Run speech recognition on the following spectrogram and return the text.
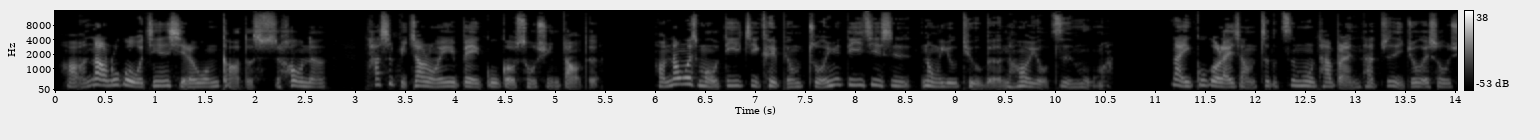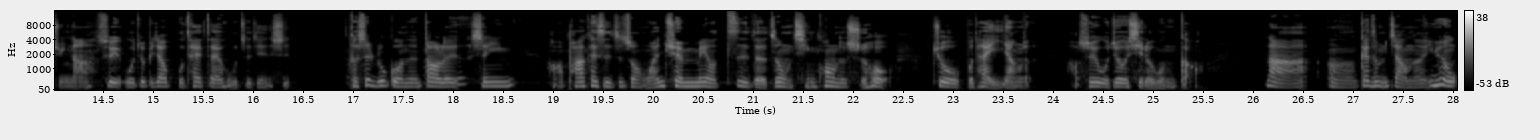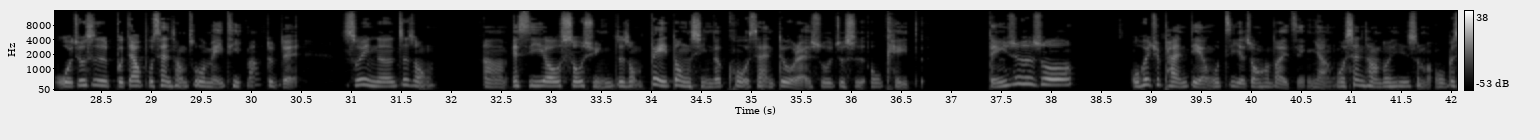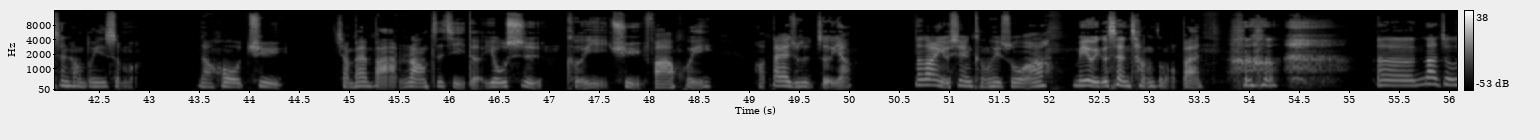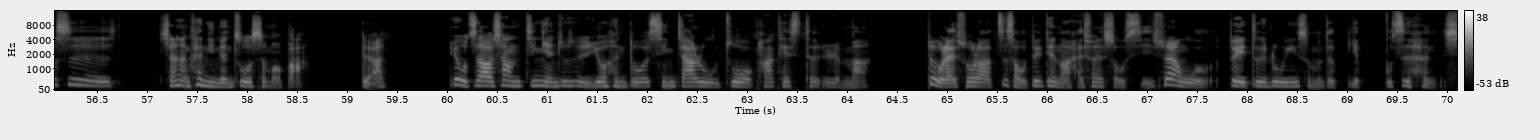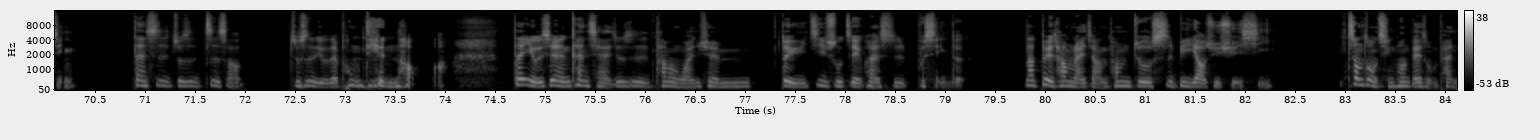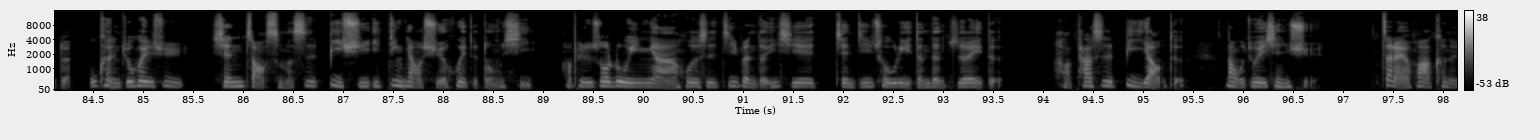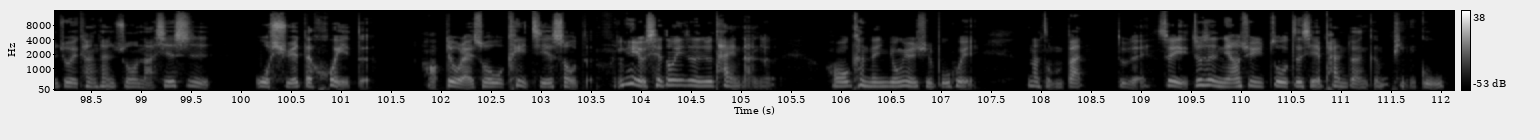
好，那如果我今天写了文稿的时候呢，它是比较容易被 Google 搜寻到的。好，那为什么我第一季可以不用做？因为第一季是弄 YouTube，然后有字幕嘛。那以 Google 来讲，这个字幕它本来它自己就会搜寻啊，所以我就比较不太在乎这件事。可是如果呢，到了声音好 Podcast 这种完全没有字的这种情况的时候，就不太一样了。好，所以我就写了文稿。那嗯，该怎么讲呢？因为我就是比较不擅长做媒体嘛，对不对？所以呢，这种。嗯，SEO 搜寻这种被动型的扩散对我来说就是 OK 的，等于就是说我会去盘点我自己的状况到底怎样，我擅长的东西是什么，我不擅长的东西是什么，然后去想办法让自己的优势可以去发挥。好，大概就是这样。那当然，有些人可能会说啊，没有一个擅长怎么办？呃，那就是想想看你能做什么吧。对啊。因为我知道，像今年就是有很多新加入做 podcast 的人嘛。对我来说啦，至少我对电脑还算熟悉。虽然我对这个录音什么的也不是很行，但是就是至少就是有在碰电脑嘛。但有些人看起来就是他们完全对于技术这一块是不行的。那对他们来讲，他们就势必要去学习。像这种情况该怎么判断？我可能就会去先找什么是必须一定要学会的东西。好，比如说录音啊，或者是基本的一些剪辑处理等等之类的，好，它是必要的，那我就会先学。再来的话，可能就会看看说哪些是我学的会的，好，对我来说我可以接受的。因为有些东西真的就太难了，我可能永远学不会，那怎么办？对不对？所以就是你要去做这些判断跟评估。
